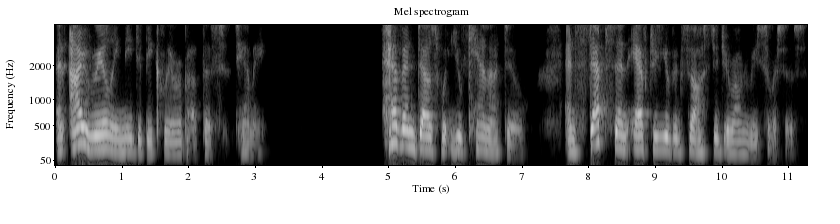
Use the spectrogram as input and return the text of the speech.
And I really need to be clear about this, Tami. Heaven does what you cannot do and steps in after you've exhausted your own resources.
